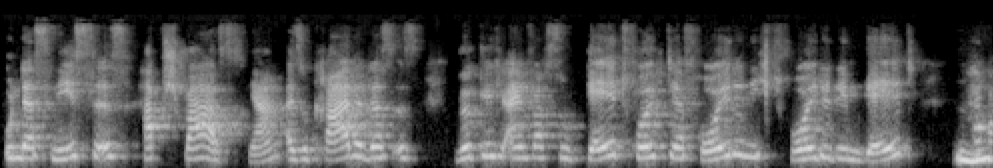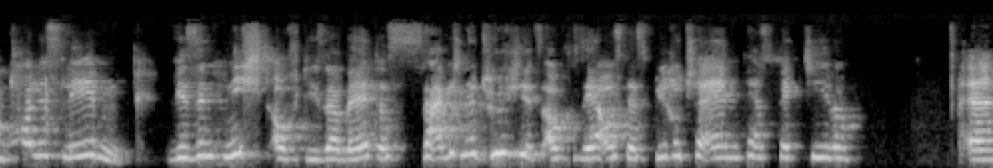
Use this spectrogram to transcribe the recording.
Und das nächste ist, hab Spaß, ja. Also gerade das ist wirklich einfach so, Geld folgt der Freude, nicht Freude dem Geld. Mhm. Hab ein tolles Leben. Wir sind nicht auf dieser Welt, das sage ich natürlich jetzt auch sehr aus der spirituellen Perspektive Äh,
